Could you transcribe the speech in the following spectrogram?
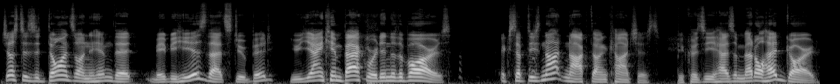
Just as it dawns on him that maybe he is that stupid, you yank him backward into the bars. Except he's not knocked unconscious because he has a metal head guard.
